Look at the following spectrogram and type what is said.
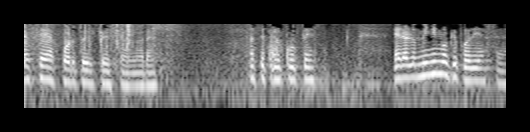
Gracias por tu discreción, Nora. No te preocupes. Era lo mínimo que podía hacer.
